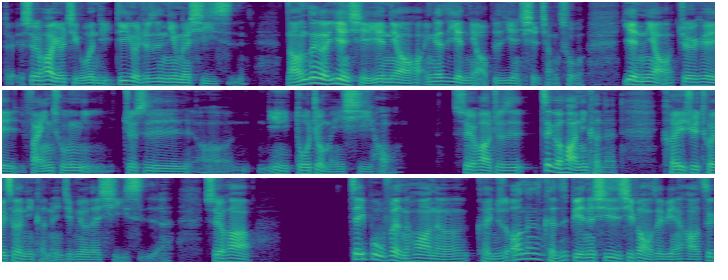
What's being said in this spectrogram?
对，所以的话有几个问题，第一个就是你有没有吸食，然后那个验血验尿的话，应该是验尿不是验血，讲错，验尿就可以反映出你就是呃你多久没吸吼。所以的话就是这个话你可能可以去推测你可能已经没有在吸食了，所以的话。这一部分的话呢，可能就说哦，那可能是别人的吸食器放我这边，好，这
